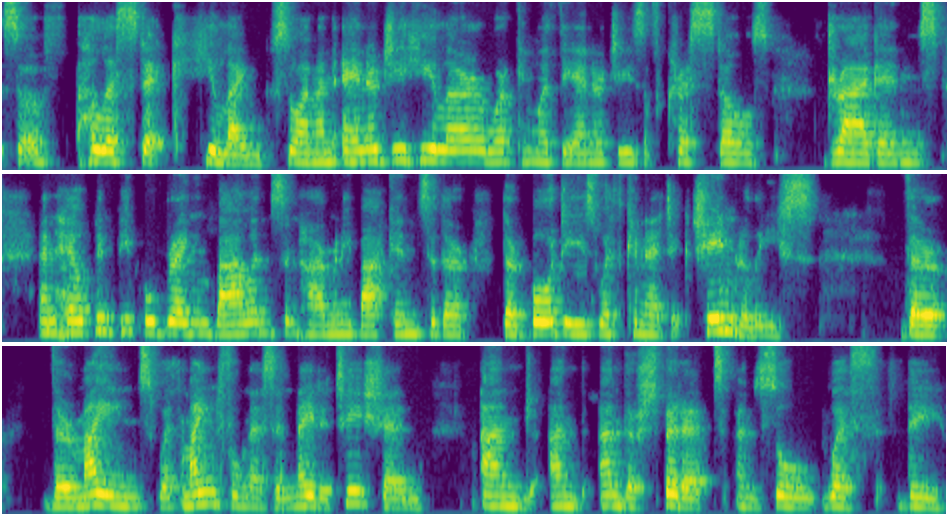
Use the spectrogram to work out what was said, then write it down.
sort of holistic healing. So I'm an energy healer, working with the energies of crystals, dragons, and helping people bring balance and harmony back into their, their bodies with kinetic chain release, their their minds with mindfulness and meditation and and and their spirit and soul with the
